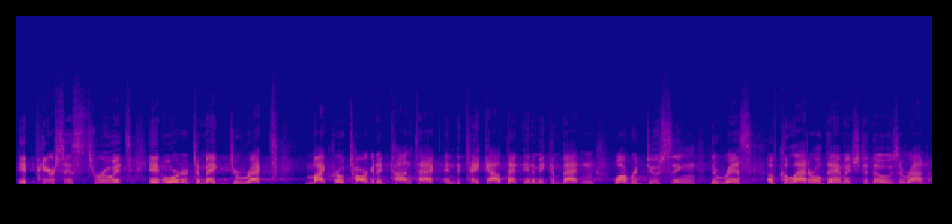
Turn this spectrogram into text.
it pierces through it in order to make direct, micro targeted contact and to take out that enemy combatant while reducing the risk of collateral damage to those around them.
